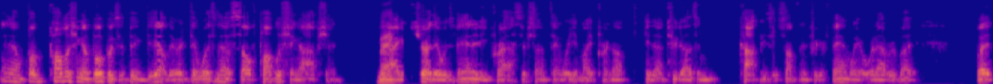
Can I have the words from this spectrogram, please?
You know, but publishing a book was a big deal. There, there was no self-publishing option. Right. You know, sure, there was Vanity Press or something where you might print up, you know, two dozen copies of something for your family or whatever. But, but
